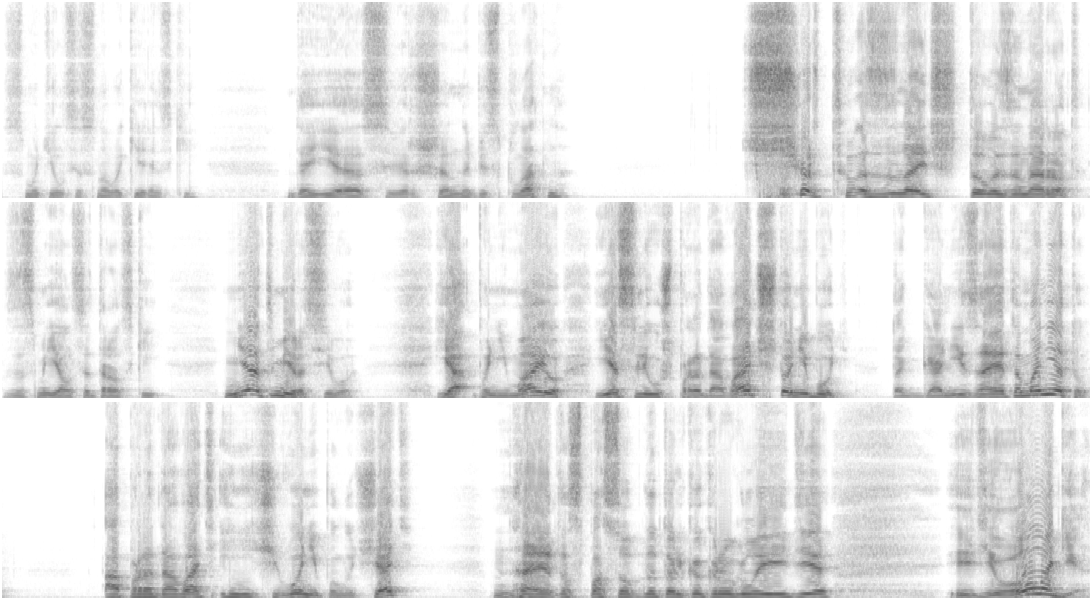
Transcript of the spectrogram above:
смутился снова Керенский. Да я совершенно бесплатно. Черт вас знает, что вы за народ, засмеялся Троцкий. Не от мира сего. Я понимаю, если уж продавать что-нибудь, так гони за это монету. А продавать и ничего не получать на это способны только круглые иде... идеологи.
